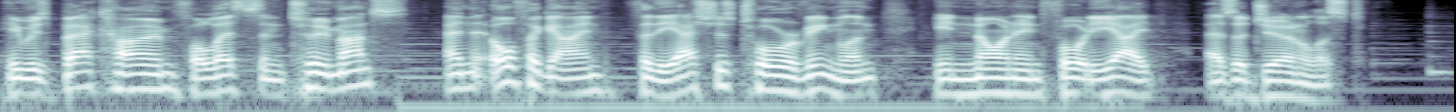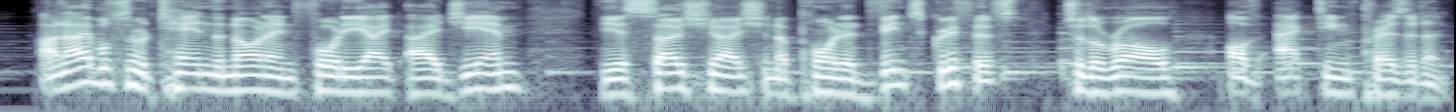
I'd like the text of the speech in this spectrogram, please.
He was back home for less than two months and off again for the Ashes Tour of England in 1948 as a journalist. Unable to attend the 1948 AGM, the association appointed Vince Griffiths to the role of acting president.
